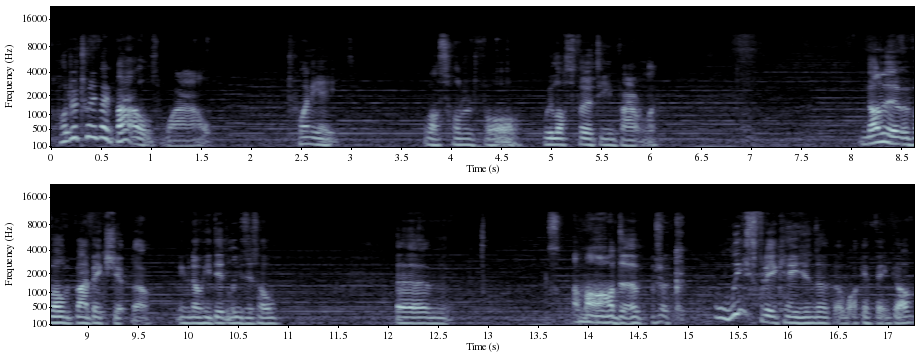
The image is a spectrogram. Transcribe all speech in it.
125 battles? Wow. 28. Lost 104. We lost 13 apparently. None of them involved my big ship though. Even though he did lose his whole um, armada. At least three occasions of what I can think of.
